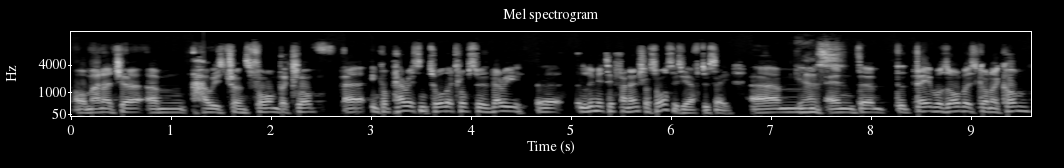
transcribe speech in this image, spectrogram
or manager, um, how he's transformed the club uh, in comparison to other clubs with very uh, limited financial sources, you have to say. Um, yes. And um, the day was always going to come.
